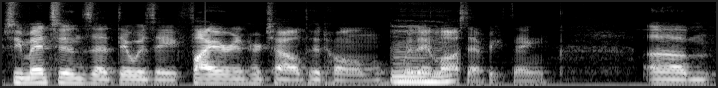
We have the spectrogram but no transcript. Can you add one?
She mentions that there was a fire in her childhood home where they lost everything. Um,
